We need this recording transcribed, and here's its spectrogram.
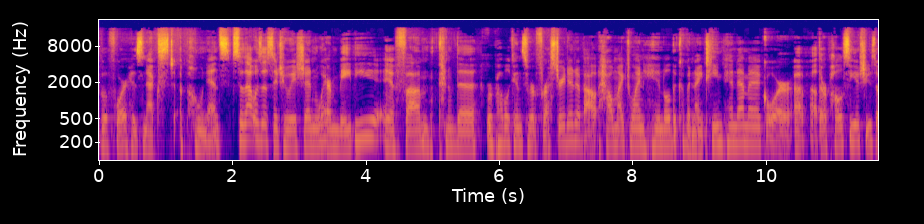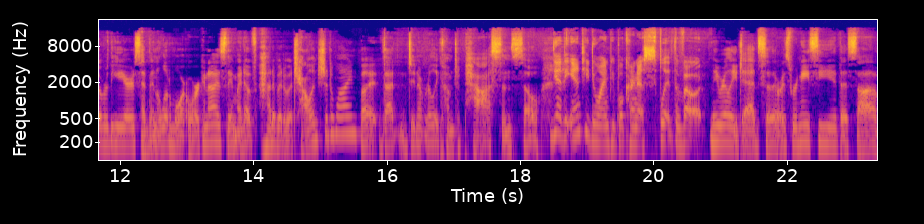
before his next opponents. So that was a situation where maybe if um, kind of the Republicans who were frustrated about how Mike DeWine handled the COVID 19 pandemic or uh, other policy issues over the years had been a little more organized, they might have had a bit of a challenge to DeWine, but that didn't really come to pass. And so. Yeah, the anti DeWine people kind of split the vote. They really did. So there was Renacci, this uh,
